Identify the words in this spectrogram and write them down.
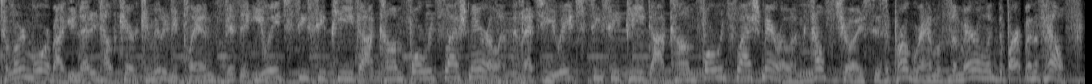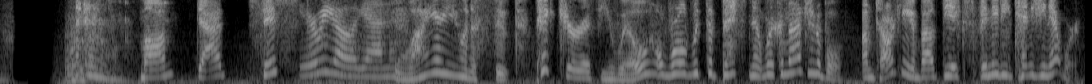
To learn more about United Healthcare Community Plan, visit uhccp.com forward slash Maryland. That's uhccp.com forward slash Maryland. Health Choice is a program of the Maryland Department of Health. Mom, Dad, Sis? Here we go again. Why are you in a suit? Picture, if you will, a world with the best network imaginable. I'm talking about the Xfinity 10G network.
